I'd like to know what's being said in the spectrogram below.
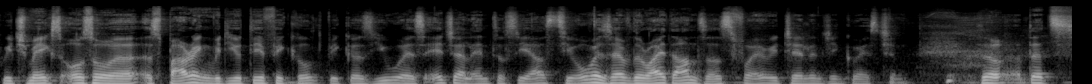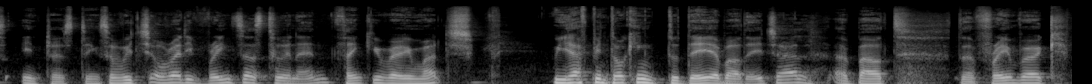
which makes also a, a, sparring with you difficult because you, as agile enthusiasts, you always have the right answers for every challenging question. so, that's interesting. So, which already brings us to an end. Thank you very much. We have been talking today about agile, about the framework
